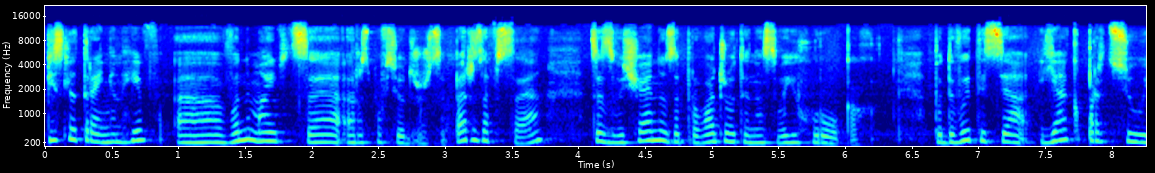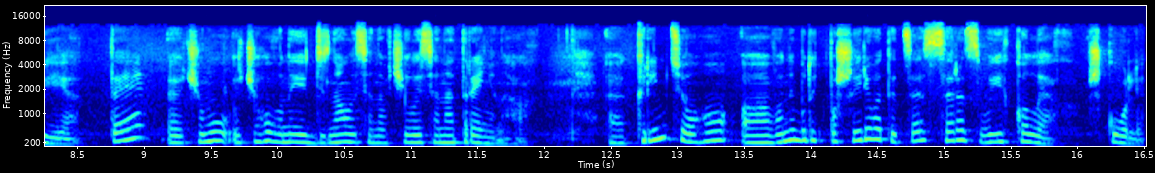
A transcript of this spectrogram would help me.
Після тренінгів е, вони мають це розповсюджуватися. Перш за все, це звичайно запроваджувати на своїх уроках, подивитися, як працює те, е, чому чого вони дізналися, навчилися на тренінгах. Е, Крім цього, е, вони будуть поширювати це серед своїх колег в школі.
